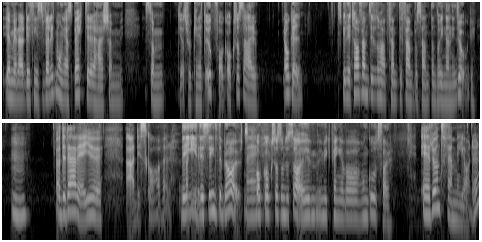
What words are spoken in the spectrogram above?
jag menar, det finns väldigt många aspekter i det här som, som jag tror kan reta upp folk. Också så här, okej, okay, skulle ni ta 50, de här 55 procenten då innan ni drog? Mm. Ja det där är ju, ja det skaver. Det, det ser inte bra ut. Nej. Och också som du sa, hur mycket pengar var hon god för? Eh, runt 5 miljarder.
